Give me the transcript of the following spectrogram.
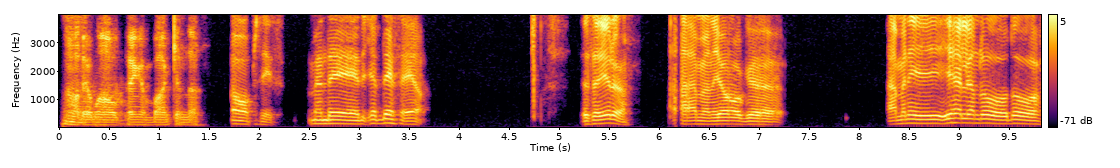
ja det har man har pengar på banken där. Ja, precis. Men det, det säger jag. Det säger du? Nej, men jag... eh, Nej, men i, i helgen då, då,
